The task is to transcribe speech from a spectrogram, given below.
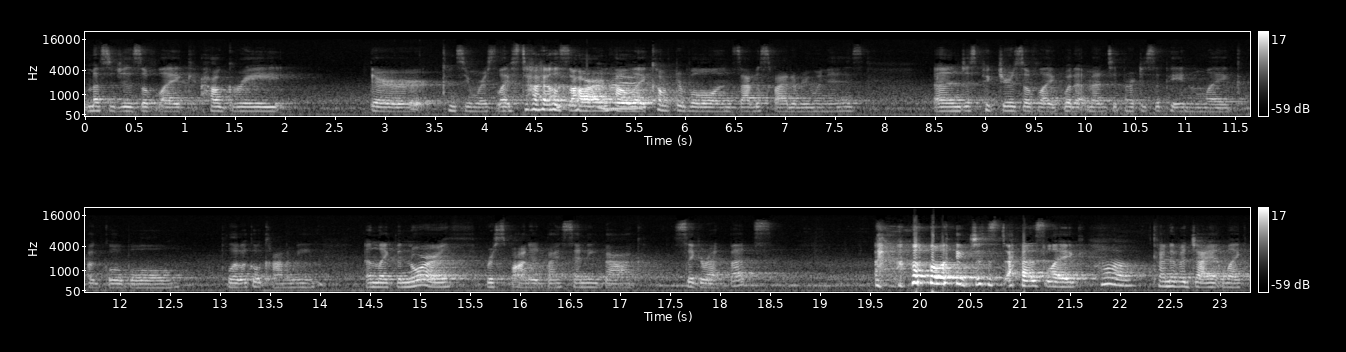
messages of like how great their consumers' lifestyles are and how like comfortable and satisfied everyone is, and just pictures of like what it meant to participate in like a global political economy. And like the North responded by sending back cigarette butts. like just as like Huh. kind of a giant like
